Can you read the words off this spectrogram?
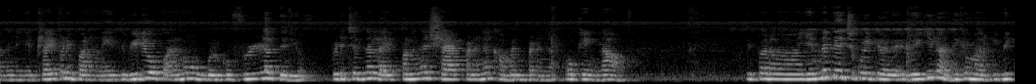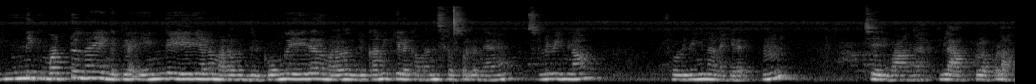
அதை நீங்க ட்ரை பண்ணி பாருங்க. நேற்று வீடியோ பாருங்க உங்களுக்கு ஃபுல்லா தெரியும். பிடிச்சிருந்தா லைக் பண்ணுங்க ஷேர் பண்ணுங்க கமெண்ட் பண்ணுங்க. ஓகேங்களா இப்ப நான் எண்ணெய் தேய்ச்சி குளிக்கிறது வெயில் அதிகமா இருக்கு. இன்னைக்கு இன்னைக்கு மட்டும்தான் எங்க எங்க ஏரியால மழை வந்திருக்கு. உங்க ஏரியால மழை வந்திருக்கான்னு கீழே கமெண்ட்ஸ்ல சொல்லுங்க. சொல்லுவீங்களா? சொல்லுவீங்கன்னு நினைக்கிறேன். ம்? சரி வாங்க. விழாக்குள்ள போலாம்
